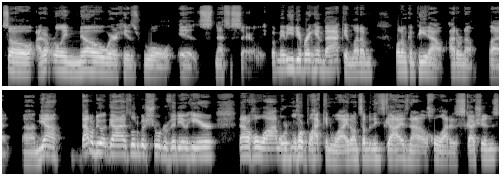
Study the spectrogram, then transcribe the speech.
So I don't really know where his role is necessarily, but maybe you do bring him back and let him let him compete out. I don't know, but um, yeah, that'll do it, guys. A little bit shorter video here. Not a whole lot, more black and white on some of these guys. Not a whole lot of discussions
